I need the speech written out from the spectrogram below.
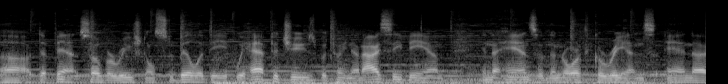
uh, defense over regional stability if we have to choose between an ICBM in the hands of the North Koreans and a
